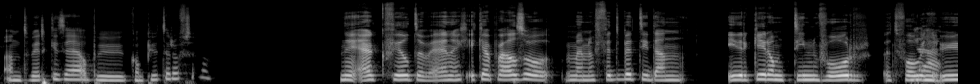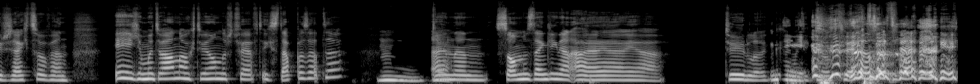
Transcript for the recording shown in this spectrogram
aan het werken bent op je computer of zo? nee, eigenlijk veel te weinig. Ik heb wel zo mijn Fitbit die dan iedere keer om tien voor het volgende Ja. uur zegt zo van... Hé, hey, je moet wel nog 250 stappen zetten. Mm, ja. En dan soms denk ik dan, ah ja, ja, ja, tuurlijk. Nee. moet ik nog 250.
